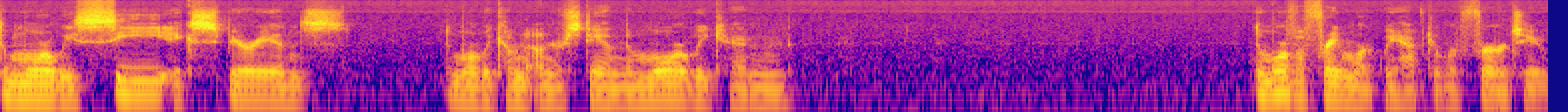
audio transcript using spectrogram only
The more we see, experience, the more we come to understand, the more we can the more of a framework we have to refer to,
